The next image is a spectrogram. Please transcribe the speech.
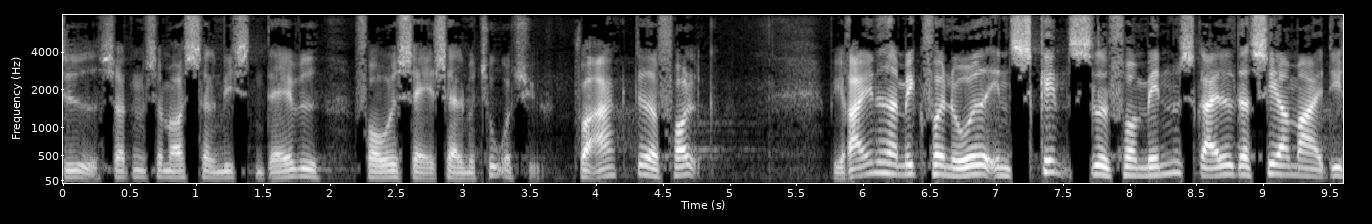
side, sådan som også salmisten David forudsagde i salme 22. Foragtet af folk. Vi regnede ham ikke for noget, en skændsel for mennesker. Alle, der ser mig, de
